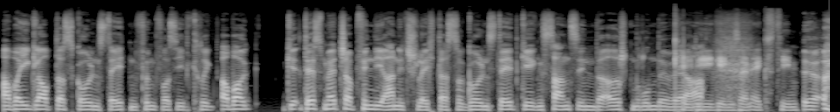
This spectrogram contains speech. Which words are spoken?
Aber ich glaube, dass Golden State einen 5er Seed kriegt. Aber das Matchup finde ich auch nicht schlecht, dass so Golden State gegen Suns in der ersten Runde wäre. KD gegen sein Ex-Team. Ja.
